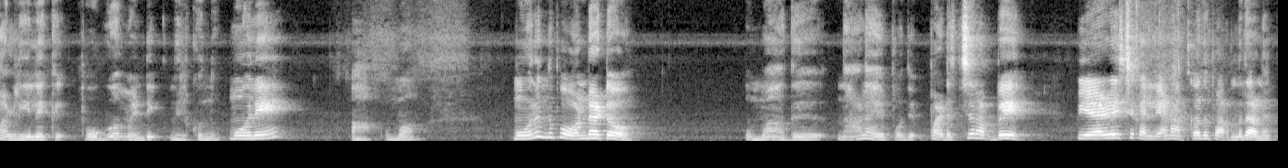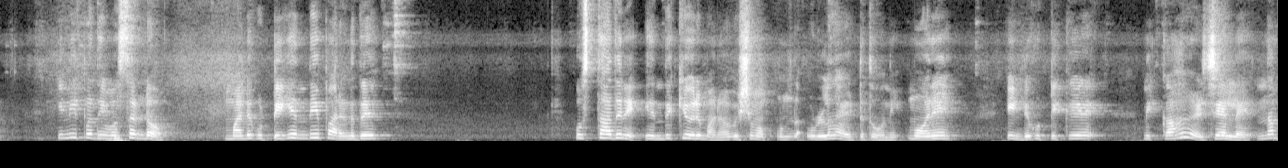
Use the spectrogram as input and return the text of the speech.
പള്ളിയിലേക്ക് പോകുവാൻ വേണ്ടി നിൽക്കുന്നു. മോനെ? ആ ഉമ്മ. മോനൊന്ന് പോകണ്ട കേട്ടോ ഉമ്മ അത് നാളെ ആയപ്പോൾ പഠിച്ച റബ്ബേ വ്യാഴാഴ്ച കല്യാണം ആക്കാന്ന് പറഞ്ഞതാണ്. ഇനിയിപ്പോൾ ദിവസമുണ്ടോ? ഉമ്മാന്റെ കുട്ടിക്ക് എന്തീ പറയണത്? ഉസ്താദിന് എന്തൊക്കെയോ ഒരു മനോവിഷമം ഉള്ള ഉള്ളതായിട്ട് തോന്നി. മോനെ എന്റെ കുട്ടിക്ക് നിക്കാഹ് കഴിച്ചതല്ലേ? എന്നാൽ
